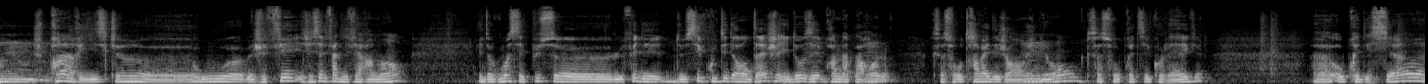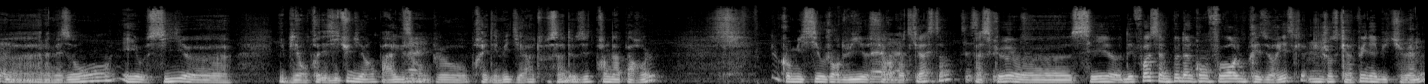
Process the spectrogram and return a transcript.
Mm. je prends un risque, euh, ou bah, je fais, j'essaie de faire différemment. Et donc moi c'est plus le fait de, de s'écouter davantage et d'oser prendre la parole, Mm. que ce soit au travail des gens en Mm. réunion, que ce soit auprès de ses collègues, auprès des siens, Mm. à la maison, et aussi eh bien, auprès des étudiants par exemple, auprès des médias, tout ça, d'oser de prendre la parole. Comme ici aujourd'hui Ouais, sur un podcast, ça, parce que euh, c'est euh, des fois c'est un peu d'inconfort, une prise de risque, Mm. quelque chose qui est un peu inhabituel, Mm.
